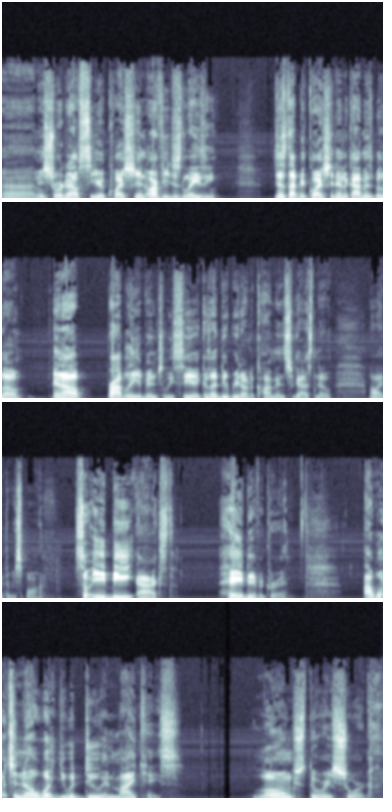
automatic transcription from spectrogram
uh, ensure that I'll see your question. Or if you're just lazy, just type your question in the comments below, and I'll probably eventually see it because I do read all the comments. You guys know I like to respond. So EB asked, Hey, David Gray. I want to know what you would do in my case. Long story short.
